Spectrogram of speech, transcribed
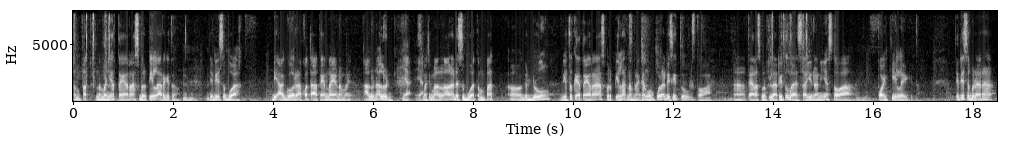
tempat namanya teras berpilar gitu. Mhm. Jadi sebuah di agora kota Athena ya namanya alun-alun. Ya, ya. Semacam alun-alun ada sebuah tempat eh, gedung, dia tuh kayak teras berpilar. Nah mereka ngumpulnya di situ. Stoa. Nah, teras berpilar itu bahasa Yunaninya stoa, poikile gitu. Jadi sebenarnya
